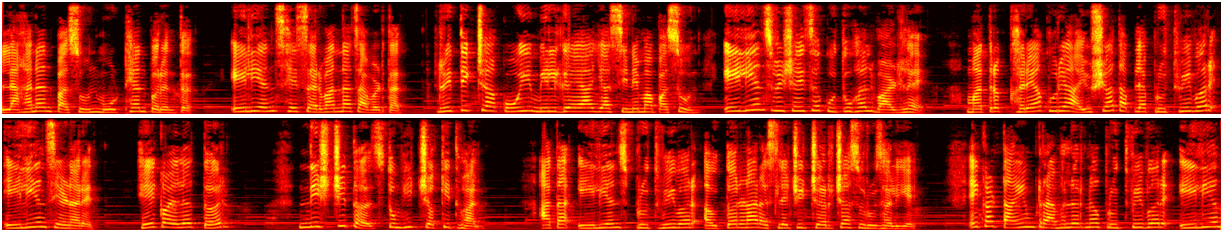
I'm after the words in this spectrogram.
लहानांपासून मोठ्यांपर्यंत एलियन्स हे सर्वांनाच आवडतात. ऋतिकच्या कोई मिल गया या सिनेमापासून एलियन्स विषयीचं कुतूहल वाढलंय. मात्र खऱ्या खुऱ्या आयुष्यात आपल्या पृथ्वीवर एलियन्स येणार आहेत. हे कळलं तर निश्चितच तुम्ही चकित व्हाल. आता एलियन्स पृथ्वीवर अवतरणार असल्याची चर्चा सुरू झाली आहे एका टाइम ट्रॅव्हलरनं पृथ्वीवर एलियन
